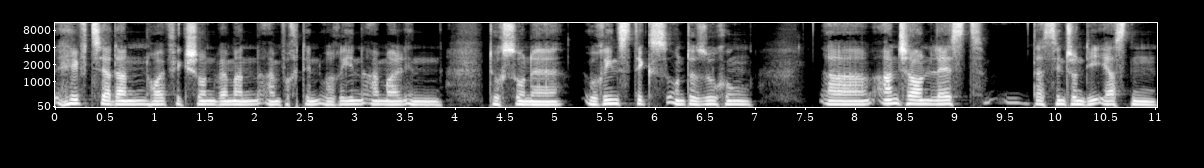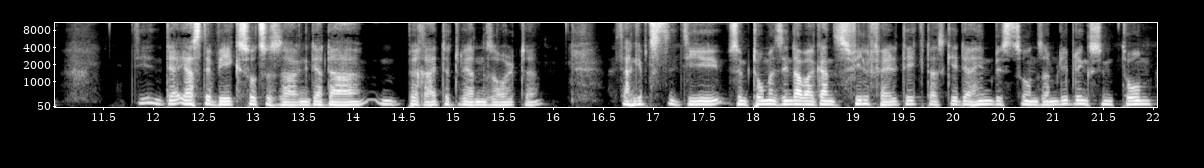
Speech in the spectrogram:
hilft es ja dann häufig schon, wenn man einfach den Urin einmal in, durch so eine Urinsticks-Untersuchung äh, anschauen lässt. Das sind schon die ersten, die, der erste Weg sozusagen, der da bereitet werden sollte. Dann gibt's die Symptome sind aber ganz vielfältig. Das geht ja hin bis zu unserem Lieblingssymptom,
